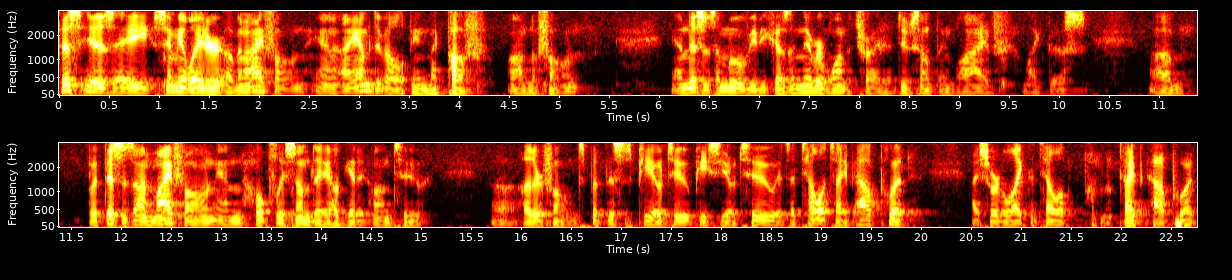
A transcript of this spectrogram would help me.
this is a simulator of an iPhone, and I am developing MacPuf on the phone. And this is a movie because I never want to try to do something live like this. Um, but this is on my phone, and hopefully someday I'll get it onto uh, other phones. But this is PO2, PCO2. It's a teletype output. I sort of like the teletype output.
